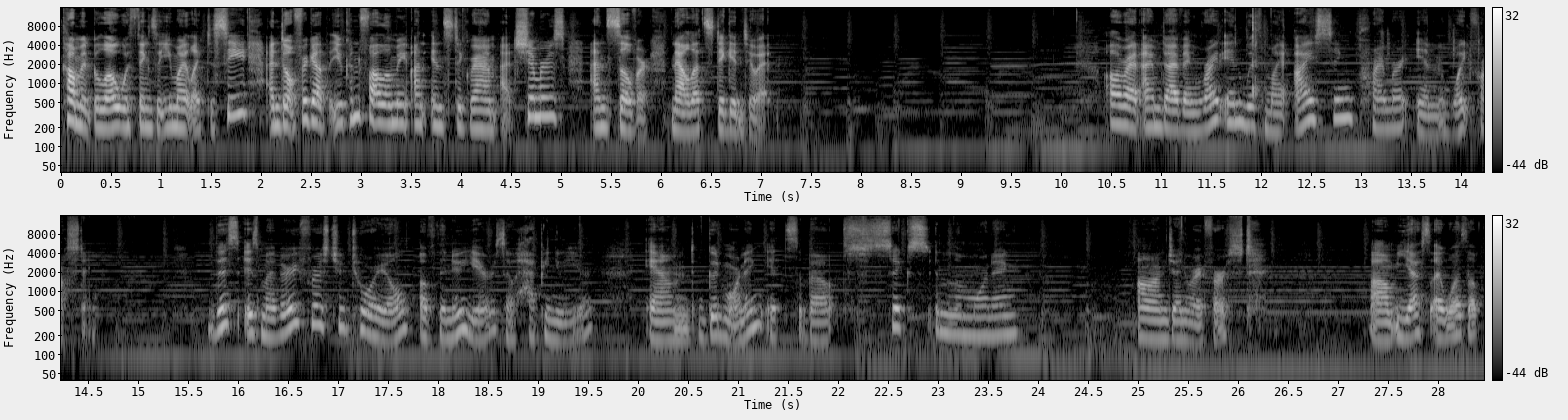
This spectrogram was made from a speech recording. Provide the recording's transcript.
Comment below with things that you might like to see and don't forget that you can follow me on Instagram at Shimmers and Silver. Now let's dig into it. All right, I'm diving right in with my Icing Primer in White Frosting. This is my very first tutorial of the new year, so Happy New Year and good morning. It's about six in the morning on January 1st. Um, yes, I was up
